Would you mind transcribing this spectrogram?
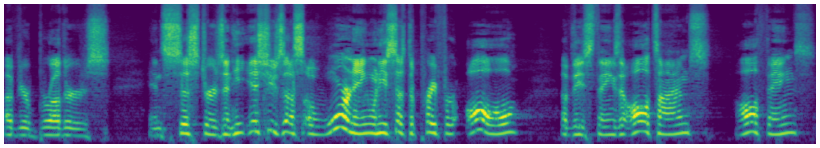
of your brothers and sisters. And he issues us a warning when he says to pray for all of these things at all times, all things,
